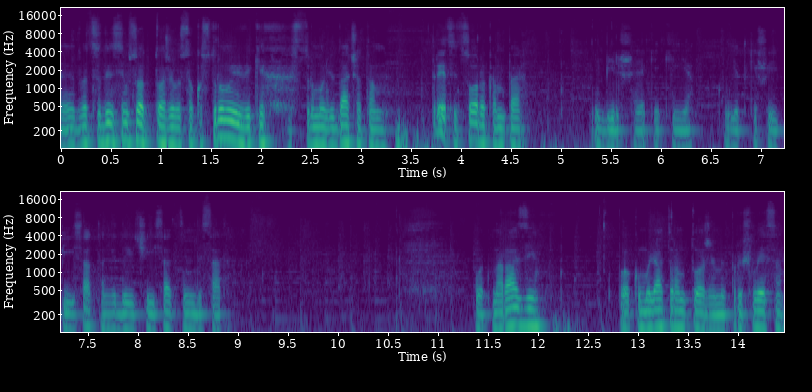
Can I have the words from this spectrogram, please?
Е, 21700 теж високострумові, в яких струмовіддача там 30-40 ампер і більше, як які є. Є такі, що і 50, там віддають 60-70. От наразі по акумуляторам теж ми пройшлися.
